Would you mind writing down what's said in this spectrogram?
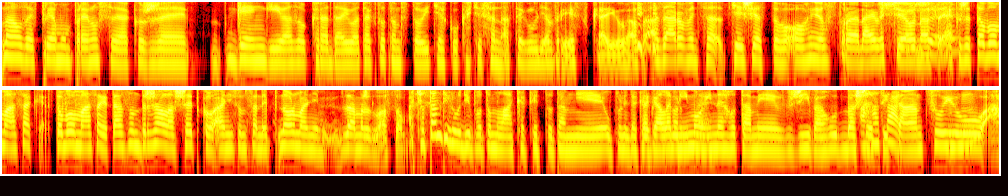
naozaj v priamom prenose akože gengy vás okradajú a takto tam stojíte a kúkate sa na tie ľudia vrieskajú a, a zároveň sa tešia z toho ohňostroja najväčšieho na svete. Akože to bol masaker, to bol masaker. Tam som držala všetko, ani som sa ne, normálne zamrzla som. A čo tam tých ľudí potom láka, keď to tam nie je úplne také Tak ale mimo iného tam je živá hudba, všetci Aha, tancujú mm-hmm. a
